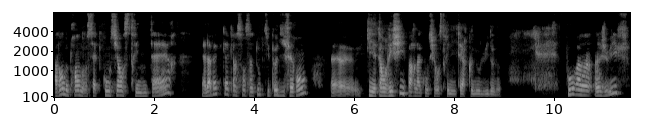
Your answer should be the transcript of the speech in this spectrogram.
avant de prendre cette conscience trinitaire, elle avait peut-être un sens un tout petit peu différent, euh, qui est enrichi par la conscience trinitaire que nous lui donnons. Pour un juif,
